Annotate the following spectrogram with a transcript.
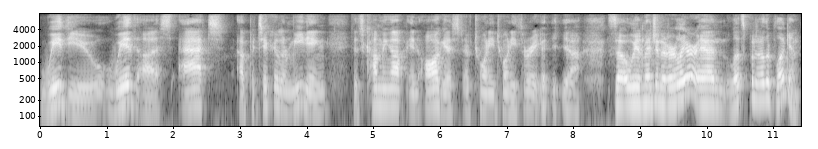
with you, with us at a particular meeting that's coming up in August of 2023? yeah. So, we had mentioned it earlier, and let's put another plug in.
